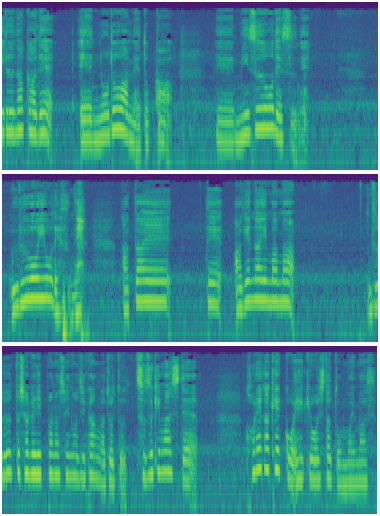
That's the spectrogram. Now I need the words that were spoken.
いる中で、えー、喉飴とか、えー、水をですね、潤いをですね、与えてあげないまま、ずっと喋りっぱなしの時間がちょっと続きまして、これが結構影響したと思います。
